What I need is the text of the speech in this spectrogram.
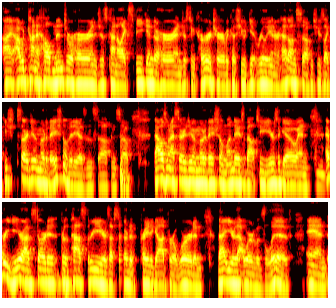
I, I would kind of help mentor her and just kind of like speak into her and just encourage her because she would get really in her head on stuff. And she was like, You should start doing motivational videos and stuff. And so that was when I started doing Motivational Mondays about two years ago. And mm. every year I've started, for the past three years, I've started to pray to God for a word. And that year, that word was live. And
